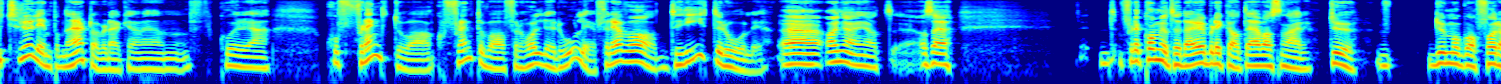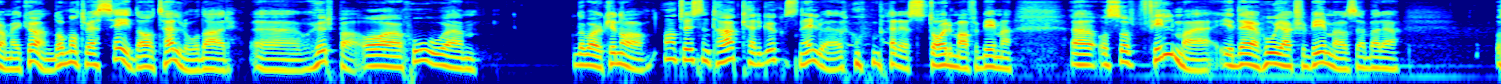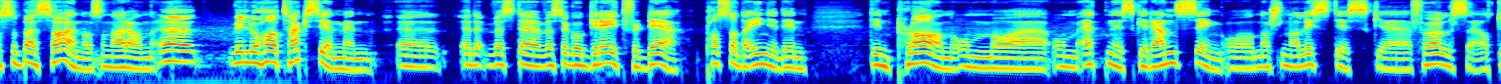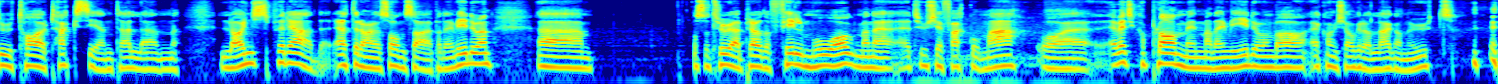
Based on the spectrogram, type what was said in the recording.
utrolig imponert over det, Kevin. Hvor, eh, hvor flink du var. Hvor flink du var for å holde deg rolig. For jeg var dritrolig. Uh, Annet enn at Altså For det kom jo til det øyeblikket at jeg var sånn her Du, du må gå foran meg i køen. Da måtte jeg si da til hun der, uh, Hurpa, og hun um, det var jo ikke noe 'Å, tusen takk, herregud, hvor snill du er'. Hun bare storma forbi meg. Uh, og så filma jeg idet hun gikk forbi meg, og så, jeg bare, og så bare sa jeg noe sånn der han, «Eh, 'Vil du ha taxien min? Eh, det, hvis, det, hvis det går greit for det, passer det inn i din, din plan om, å, eh, om etnisk rensing og nasjonalistisk eh, følelse at du tar taxien til en landsforræder?' Et eller annet sånt sa jeg på den videoen. Eh, og så tror jeg jeg prøvde å filme hun òg, men jeg, jeg tror ikke jeg fikk henne med. Og jeg, jeg vet ikke hva planen min med den videoen var. Jeg kan ikke akkurat legge den ut.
